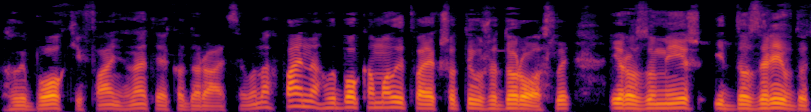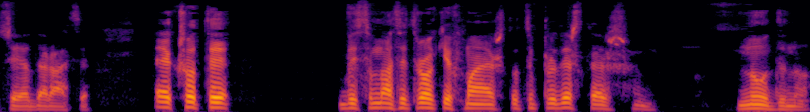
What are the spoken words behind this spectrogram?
глибокі, файні, знаєте, як адорація. Вона файна, глибока молитва, якщо ти вже дорослий і розумієш і дозрів до цієї адорації. А якщо ти 18 років маєш, то ти прийдеш і скажеш, нудно.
